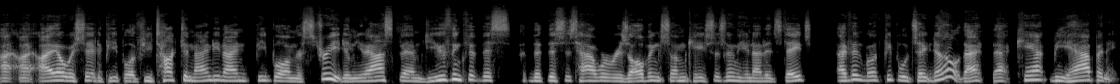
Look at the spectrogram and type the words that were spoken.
I, I, always say to people, if you talk to 99 people on the street and you ask them, do you think that this that this is how we're resolving some cases in the United States? I think most people would say, no, that that can't be happening.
